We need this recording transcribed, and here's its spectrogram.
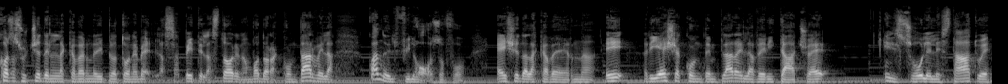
Cosa succede nella caverna di Platone? Beh, la sapete la storia, non vado a raccontarvela. Quando il filosofo esce dalla caverna e riesce a contemplare la verità, cioè il sole, le statue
